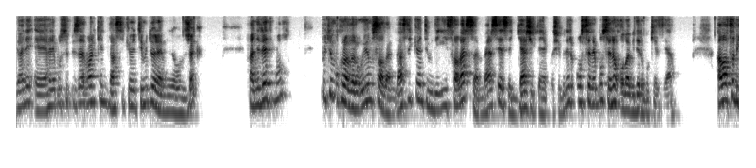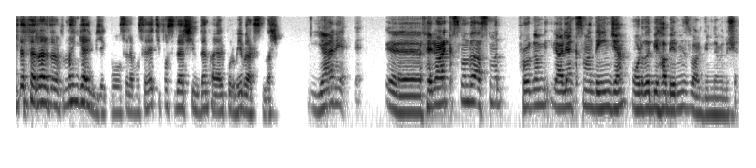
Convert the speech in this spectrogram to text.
Yani e, hani bu sürprizler varken lastik yönetimi de önemli olacak. Hani Red Bull bütün bu kurallara uyum sağlar, lastik yönetimini de iyi sağlarsa Mercedes'e gerçekten yaklaşabilir. O sene bu sene olabilir bu kez ya. Ama tabii ki de Ferrari tarafından gelmeyecek bu sene bu sene. Tifosiler şimdiden hayal kurmayı bıraksınlar. Yani e, Ferrari kısmında aslında programın ilerleyen kısmına değineceğim. Orada bir haberimiz var gündeme düşen.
